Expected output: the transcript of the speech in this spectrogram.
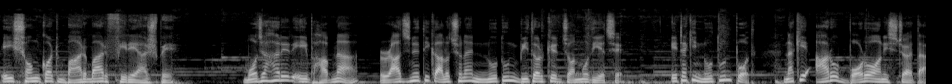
এই সংকট বারবার ফিরে আসবে। মজাহারের এই ভাবনা রাজনৈতিক আলোচনায় নতুন বিতর্কের জন্ম দিয়েছে। এটা কি নতুন পথ, নাকি আরও বড় অনিশ্চয়তা?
